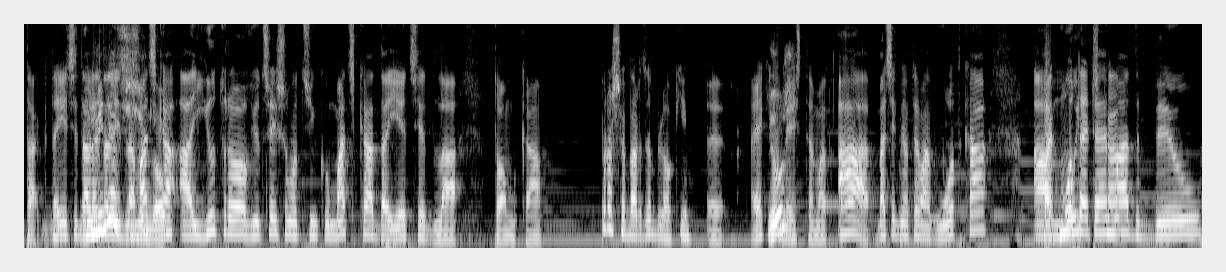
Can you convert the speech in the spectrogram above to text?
Tak, dajecie dalej, dalej dla mną. Maćka, a jutro, w jutrzejszym odcinku Maćka dajecie dla Tomka. Proszę bardzo, bloki. E, a jaki Już? miałeś temat? A, Maciek miał temat młotka, a Tak, mój młoteczka. temat był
